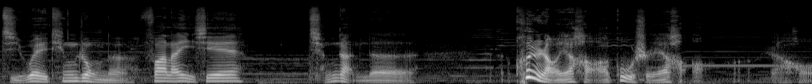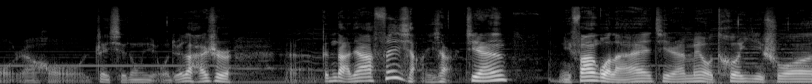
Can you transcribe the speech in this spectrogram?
几位听众呢发来一些情感的困扰也好啊，故事也好，然后然后这些东西，我觉得还是。呃，跟大家分享一下。既然你发过来，既然没有特意说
